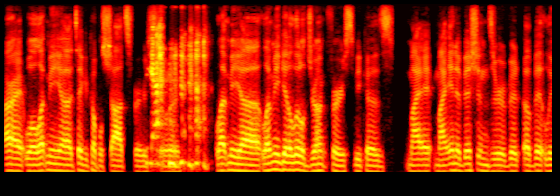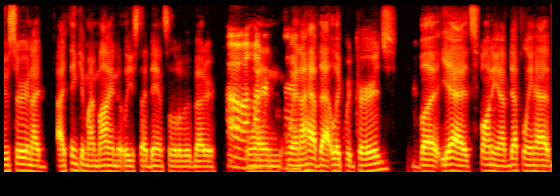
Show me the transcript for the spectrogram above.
all right, well, let me uh, take a couple shots first. Or let me uh, let me get a little drunk first because my my inhibitions are a bit a bit looser and I I think in my mind at least I dance a little bit better oh, when when I have that liquid courage. But yeah, it's funny. I've definitely had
